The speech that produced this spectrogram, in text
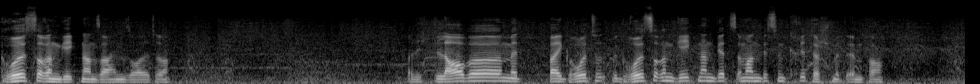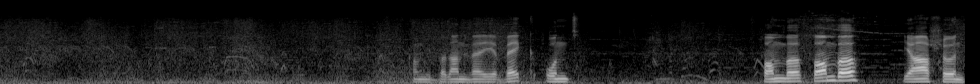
größeren Gegnern sein sollte. Weil ich glaube, mit bei grö größeren Gegnern wird es immer ein bisschen kritisch mit Imper. Komm, die ballern wir hier weg und... Bombe, Bombe! Ja, schön.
